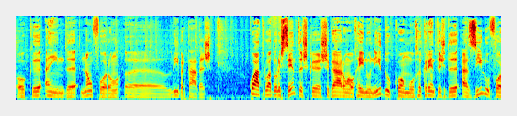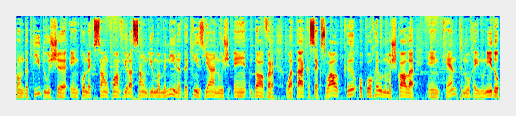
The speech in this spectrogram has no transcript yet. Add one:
ou que ainda não foram uh, libertadas. Quatro adolescentes que chegaram ao Reino Unido como requerentes de asilo foram detidos eh, em conexão com a violação de uma menina de 15 anos em Dover. O ataque sexual que ocorreu numa escola em Kent, no Reino Unido,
